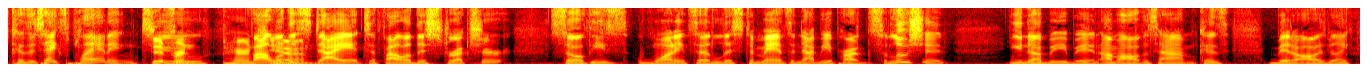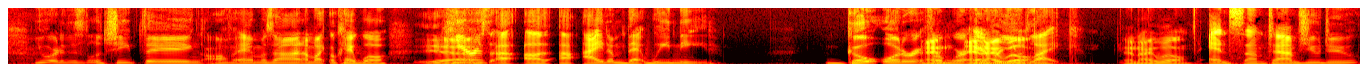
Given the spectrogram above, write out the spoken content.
because it takes planning to Different parent- follow yeah. this diet to follow this structure. So if he's wanting to list demands and not be a part of the solution, you know me, Ben. I'm all the time because Ben will always be like, "You ordered this little cheap thing off Amazon." I'm like, "Okay, well, Yeah. here's a, a, a item that we need. Go order it And- from wherever you like." And I will. And sometimes you do,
